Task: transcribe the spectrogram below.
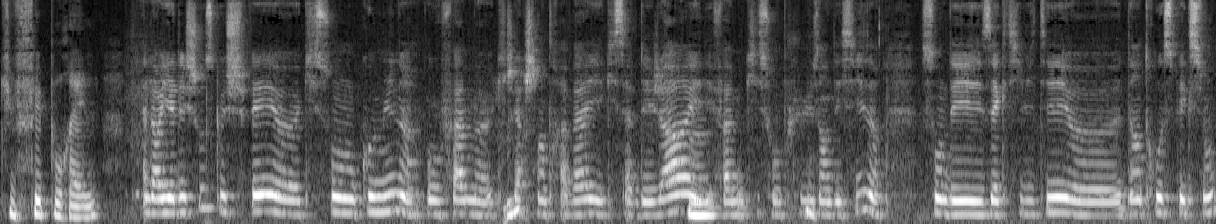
tu fais pour elles? Alors il y a des choses que je fais euh, qui sont communes aux femmes euh, qui mhm. cherchent un travail et qui savent déjà, et mhm. des femmes qui sont plus indécises. Ce sont des activités d'introspection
